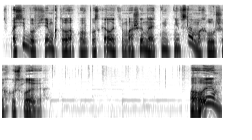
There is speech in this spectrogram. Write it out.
Спасибо всем, кто выпускал эти машины отнюдь не в самых лучших условиях. Увы,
